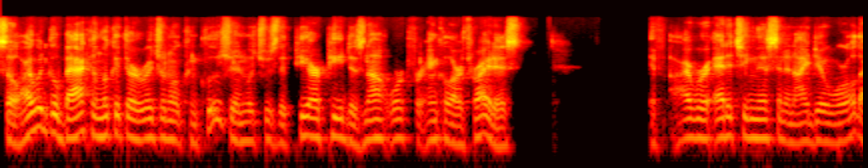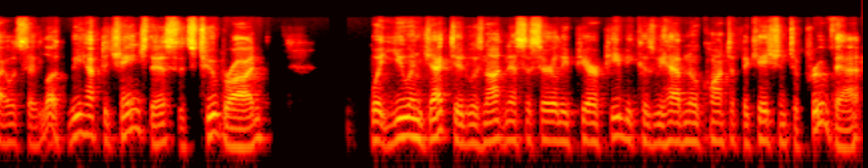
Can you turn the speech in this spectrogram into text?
So I would go back and look at their original conclusion, which was that PRP does not work for ankle arthritis. If I were editing this in an ideal world, I would say, look, we have to change this. It's too broad. What you injected was not necessarily PRP because we have no quantification to prove that.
